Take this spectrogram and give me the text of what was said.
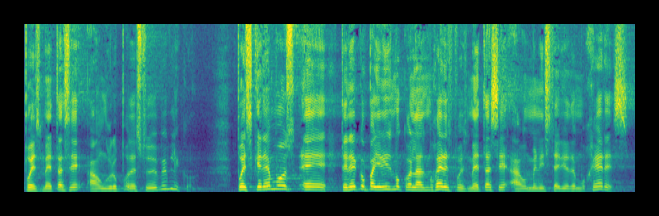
pues métase a un grupo de estudio bíblico. Pues queremos eh, tener compañerismo con las mujeres, pues métase a un ministerio de mujeres.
